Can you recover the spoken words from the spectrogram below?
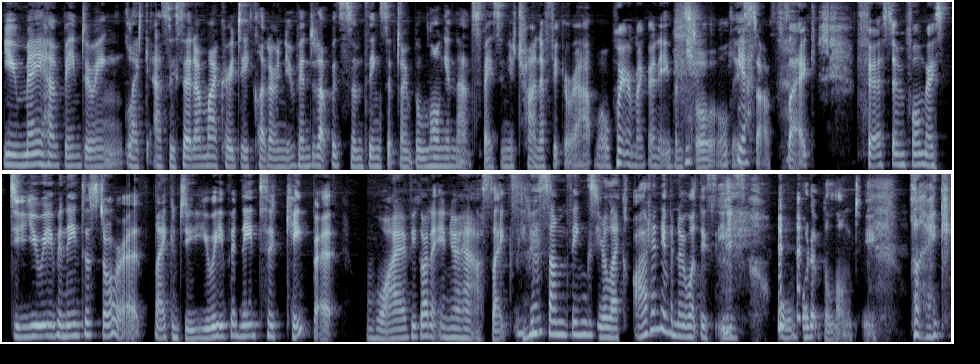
You may have been doing, like, as we said, a micro declutter, and you've ended up with some things that don't belong in that space. And you're trying to figure out, well, where am I going to even store all this Yeah. stuff? Like, first and foremost, do you even need to store it? Like, do you even need to keep it? Why have you got it in your house? Like, you know, Mhm. some things you're like, I don't even know what this is or what it belonged to. Like,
